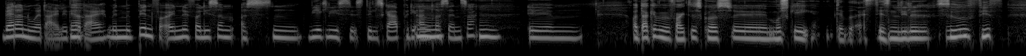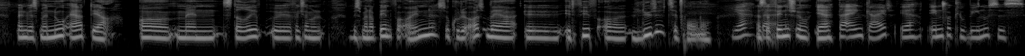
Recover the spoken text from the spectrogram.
hvad der nu er dejligt Ja. for dig. Men med bind for øjnene, for ligesom at sådan virkelig stille skarp på de Mhm. andre sanser. Mm. Øhm, Og der kan vi jo faktisk også øh, måske, det, altså, det er sådan en lille sidefif, mm. men hvis man nu er der, og man stadig, øh, for eksempel, hvis man har bind for øjnene, så kunne det også være øh, et fif at lytte til porno. ja, Altså der, findes jo, ja, der er en guide ja, inde på Clubinus'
